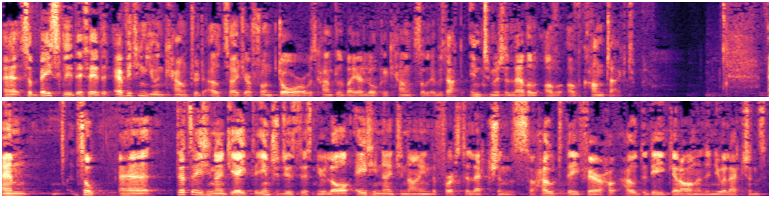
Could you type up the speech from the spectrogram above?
uh, so basically, they say that everything you encountered outside your front door was handled by your local council. It was that intimate a level of, of contact. Um, so uh, that's 1898. They introduced this new law. 1899, the first elections. So how did they fare? How, how did they get on in the new elections?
